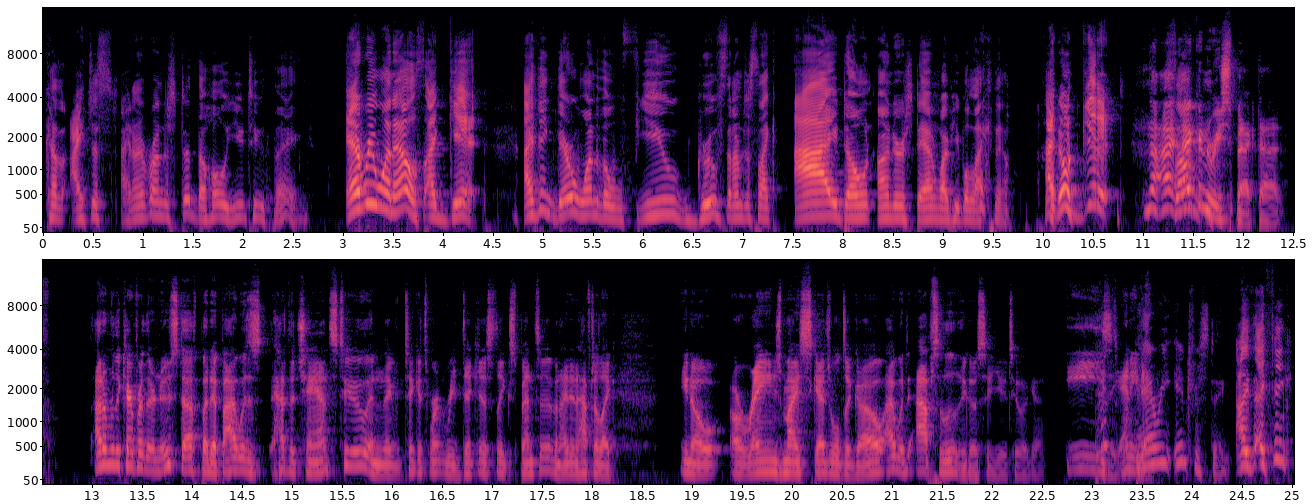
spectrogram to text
because I just I never understood the whole U2 thing. Everyone else I get. I think they're one of the few groups that I'm just like I don't understand why people like them. I don't get it. No, I, I can respect that. I don't really care for their new stuff, but if I was had the chance to, and the tickets weren't ridiculously expensive, and I didn't have to like, you know, arrange my schedule to go, I would absolutely go see U2 again. Easy, That's any day. very interesting. I, I think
